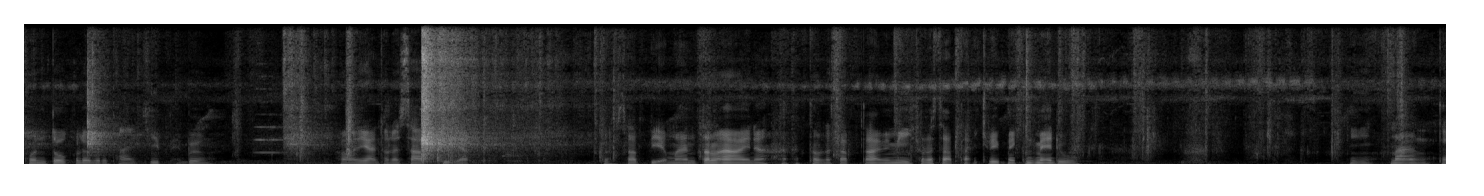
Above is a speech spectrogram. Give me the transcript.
ฝนตกก็เลยบริถ่ายคลิปให้เบิ่งขออนุญาตโทรศัพท์เปียกโทรศัพท์เปียกมันอันตรายนะ โทรศัพท์ตายไม่มีโทรศัพท์ถ่ายคลิปให้คุณแม่ดู นี่นั่งแต่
